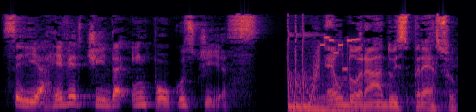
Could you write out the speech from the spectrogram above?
seria revertida em poucos dias. Eldorado Expresso.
